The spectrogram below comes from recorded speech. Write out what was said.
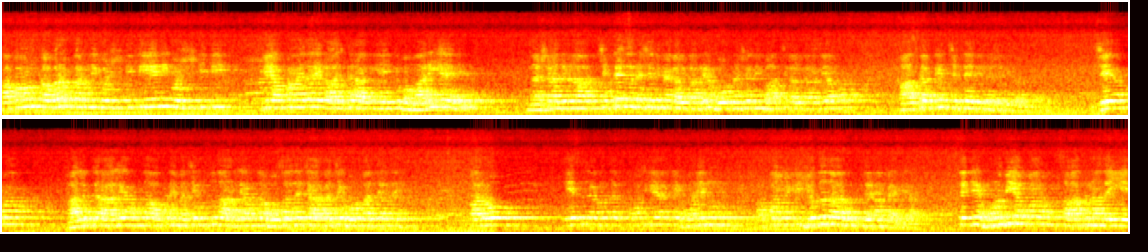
ਆਪਾਂ ਉਹਨੂੰ ਕਵਰ ਅਪ ਕਰਨ ਦੀ ਕੋਸ਼ਿਸ਼ ਕੀਤੀ, ਇਹ ਨਹੀਂ ਕੋਸ਼ਿਸ਼ ਕੀਤੀ ਕਿ ਆਪਾਂ ਇਹਦਾ ਇਲਾਜ ਕਰਾ ਲਈਏ। ਇੱਕ ਬਿਮਾਰੀ ਹੈ। ਨਸ਼ਾ ਜਿਹੜਾ, ਚਿੱਟੇ ਦੇ ਨਸ਼ੇ ਦੀ ਮੈਂ ਗੱਲ ਕਰ ਰਿਹਾ, ਹੋਰ ਨਸ਼ੇ ਦੀ ਬਾਅਦ ਚ ਗੱਲ ਕਰਾਂਗੇ ਆਪਾਂ। ਖਾਸ ਕਰਕੇ ਚਿੱਟੇ ਦੀ ਨਸ਼ੇ ਦੀ ਗੱਲ ਜੇ ਆਪਾਂ ਹੱਲ ਕਰਾ ਲਿਆ ਹੁੰਦਾ, ਆਪਣੇ ਬੱਚੇ ਨੂੰ ਸੁਧਾਰ ਲਿਆ ਹੁੰਦਾ, ਹੋ ਸਕਦਾ ਚਾਰ ਬੱਚੇ ਹੋਰ ਵੱਧ ਜਾਂਦੇ। ਪਰ ਉਹ ਇਸ ਲੈਵਲ ਤੱਕ ਪਹੁੰਚ ਗਿਆ ਕਿ ਹੁਣ ਇਹਨੂੰ ਆਪਾਂ ਨੂੰ ਇੱਕ ਯੁੱਧ ਦਾ ਰੂਪ ਦੇਣਾ ਪੈ ਗਿਆ। ਤੇ ਜੇ ਹੁਣ ਵੀ ਆਪਾਂ ਸਾਥ ਨਾ ਦਈਏ,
